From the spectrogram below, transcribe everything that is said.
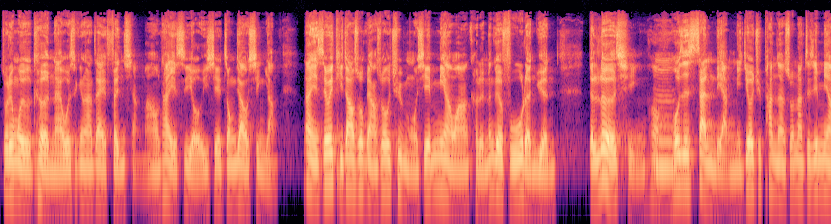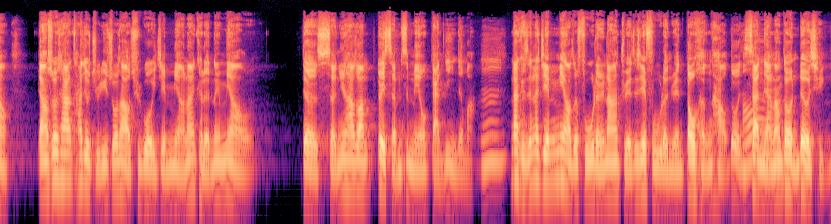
昨天我有个客人来，我是跟他在分享嘛，然后他也是有一些宗教信仰，那也是会提到说，比方说去某些庙啊，可能那个服务人员。的热情哈，或者是善良，你就会去判断说，那这间庙，比方说他他就举例说，他有去过一间庙，那可能那个庙的神，因为他说对神是没有感应的嘛，嗯，那可是那间庙的服务人员让他觉得这些服务人员都很好，都很善良，然后都很热情，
